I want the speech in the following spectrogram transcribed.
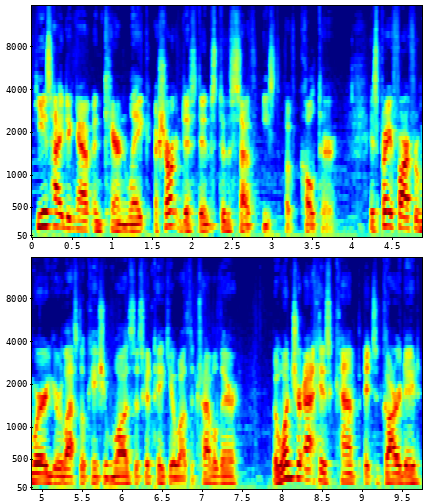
He is hiding out in Cairn Lake, a short distance to the southeast of Colter. It's pretty far from where your last location was, so it's going to take you a while to travel there. But once you're at his camp, it's guarded,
